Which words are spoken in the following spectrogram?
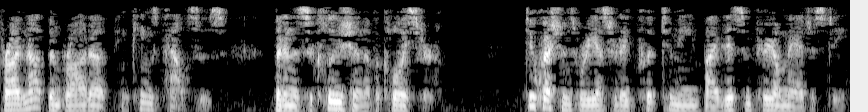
for I have not been brought up in king's palaces, but in the seclusion of a cloister. Two questions were yesterday put to me by this imperial majesty.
